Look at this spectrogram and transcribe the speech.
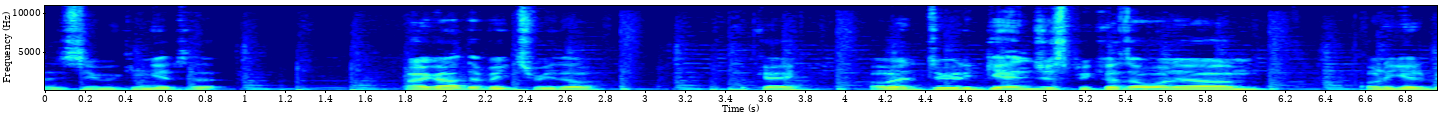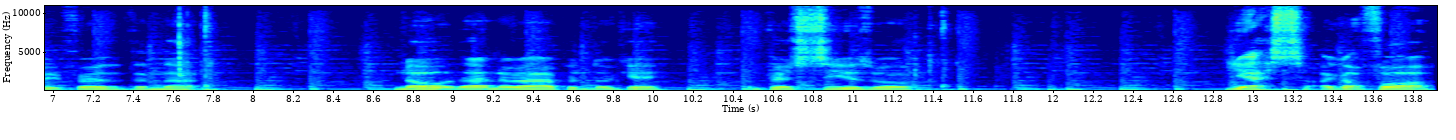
Let's see if we can get to the... I got the victory, though. Okay. I'm gonna do it again just because I wanna um I wanna get a bit further than that. No, that never happened. Okay. And press C as well. Yes, I got far.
